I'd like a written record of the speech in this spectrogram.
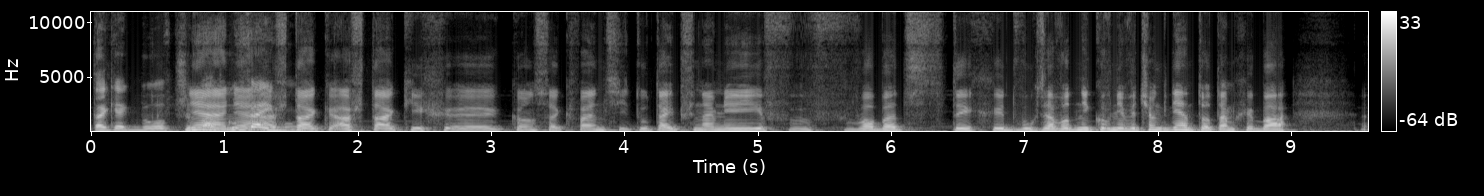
Tak jak było w Nie, przypadku nie, Fejmu. aż, tak, aż takich y, konsekwencji tutaj przynajmniej w, wobec tych dwóch zawodników nie wyciągnięto. Tam chyba e,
